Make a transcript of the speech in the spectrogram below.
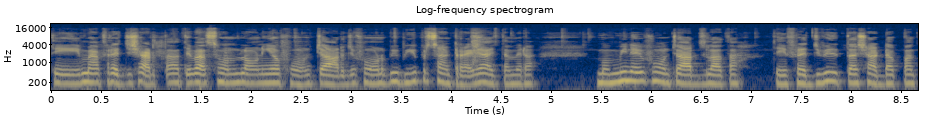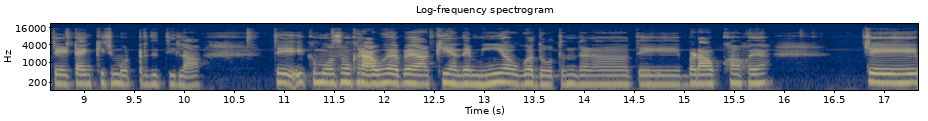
ਤੇ ਮੈਂ ਫਰਿੱਜ ਛੱਡਤਾ ਤੇ ਬਸ ਹੁਣ ਲਾਉਣੀ ਆ ਫੋਨ ਚਾਰਜ ਫੋਨ ਵੀ 20% ਰਹਿ ਗਿਆ ਅੱਜ ਤਾਂ ਮੇਰਾ। ਮੰਮੀ ਨੇ ਵੀ ਫੋਨ ਚਾਰਜ ਲਾਤਾ ਤੇ ਫਰਿੱਜ ਵੀ ਦਿੱਤਾ ਛੱਡ ਆਪਾਂ ਤੇ ਟੈਂਕੀ 'ਚ ਮੋਟਰ ਦਿੱਤੀ ਲਾ। ਤੇ ਇੱਕ ਮੌਸਮ ਖਰਾਬ ਹੋਇਆ ਪਿਆ, ਆਖੀ ਜਾਂਦੇ ਮੀਂਹ ਆਊਗਾ ਦੋ ਤਿੰਨ ਦਿਨ ਤੇ ਬੜਾ ਔਖਾ ਹੋਇਆ। ਤੇ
